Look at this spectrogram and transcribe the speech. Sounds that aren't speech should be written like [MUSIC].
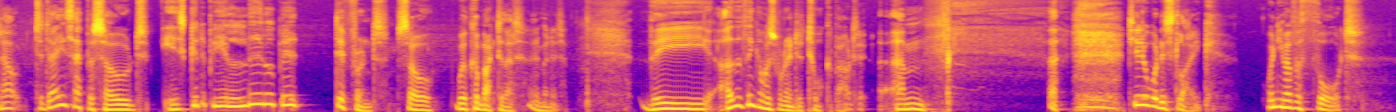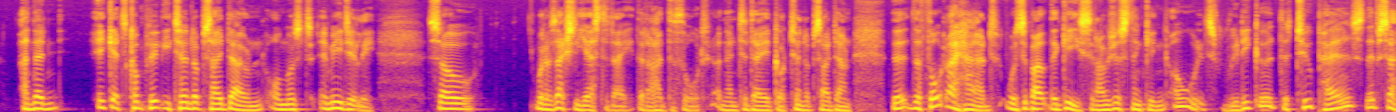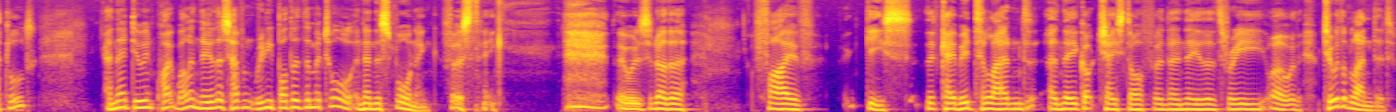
Now, today's episode is going to be a little bit different, so we'll come back to that in a minute. The other thing I was wanting to talk about um, [LAUGHS] do you know what it's like when you have a thought and then it gets completely turned upside down almost immediately? So, well, it was actually yesterday that I had the thought, and then today it got turned upside down. The the thought I had was about the geese, and I was just thinking, oh, it's really good. The two pairs they've settled and they're doing quite well, and the others haven't really bothered them at all. And then this morning, [LAUGHS] first thing, there was another five geese that came in to land and they got chased off, and then the other three, well, two of them landed.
